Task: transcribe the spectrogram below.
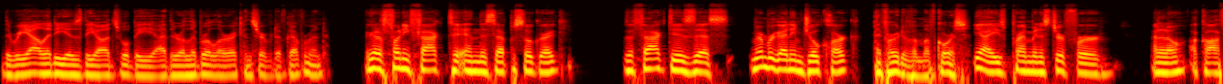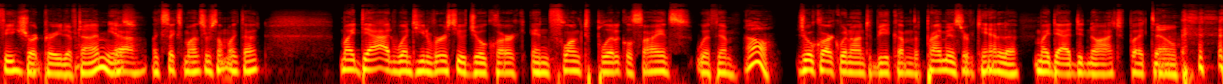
the reality is the odds will be either a liberal or a conservative government. I got a funny fact to end this episode, Greg. The fact is this remember a guy named Joe Clark? I've heard of him, of course. Yeah, he's prime minister for, I don't know, a coffee. Short period of time, yes. Yeah, like six months or something like that my dad went to university with Joe Clark and flunked political science with him. Oh. Joe Clark went on to become the Prime Minister of Canada. My dad did not, but uh, no. Uh,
